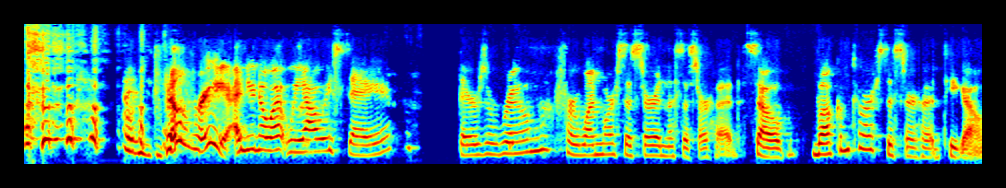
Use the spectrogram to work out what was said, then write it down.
Feel free. And you know what? We always say there's a room for one more sister in the sisterhood. So welcome to our sisterhood, Tigo.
